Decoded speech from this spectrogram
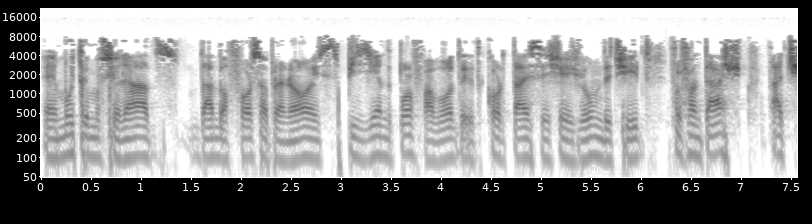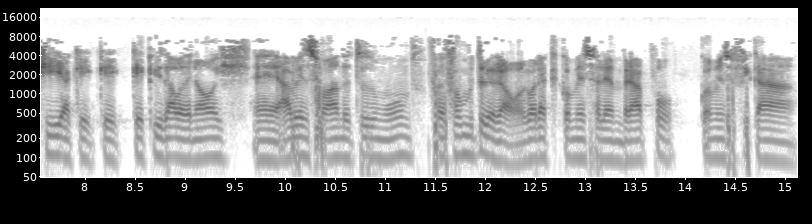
é, muito emocionados, dando a força para nós, pedindo por favor de cortar esse jejum de título. Foi fantástico. A tia que, que, que cuidava de nós, é, abençoando todo mundo. Foi, foi muito legal. Agora que começo a lembrar, pô, começo a ficar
